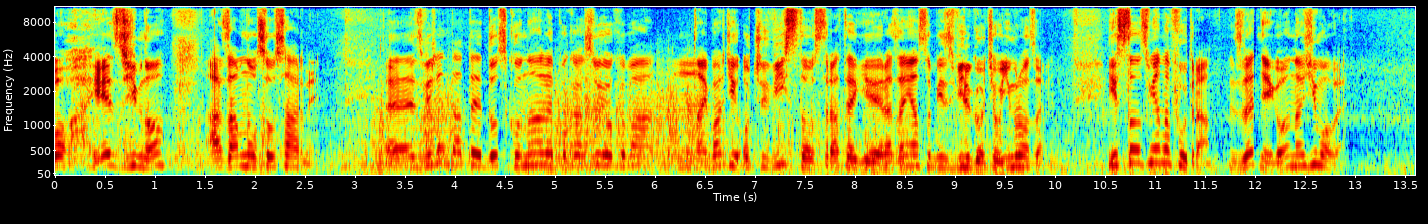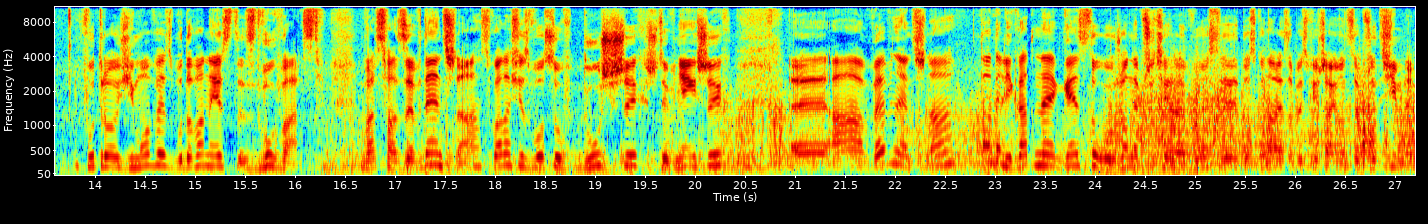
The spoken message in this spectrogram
O, jest zimno, a za mną są sarny. E, zwierzęta te doskonale pokazują chyba mm, najbardziej oczywistą strategię radzenia sobie z wilgocią i mrozem. Jest to zmiana futra z letniego na zimowe. Futro zimowe zbudowane jest z dwóch warstw. Warstwa zewnętrzna składa się z włosów dłuższych, sztywniejszych, e, a wewnętrzna to delikatne, gęsto ułożone przy ciele włosy, doskonale zabezpieczające przed zimnem.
